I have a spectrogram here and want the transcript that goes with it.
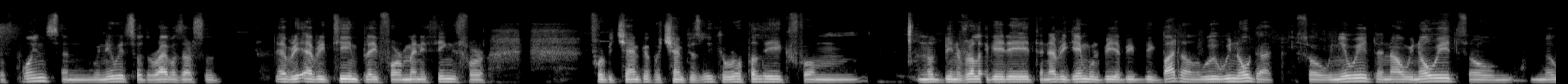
of points, and we knew it. So the rivals are so every every team play for many things for for the champion, for Champions League, Europa League, from not being relegated, and every game will be a big big battle. We we know that, so we knew it, and now we know it. So it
